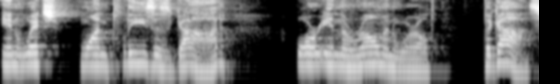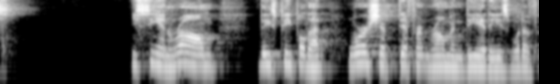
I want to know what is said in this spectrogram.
in which one pleases God, or in the Roman world, the gods. You see, in Rome, these people that worship different Roman deities would have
